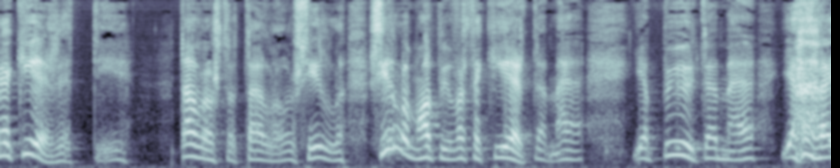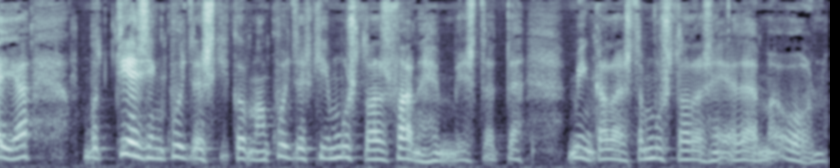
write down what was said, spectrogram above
me kierrettiin talosta taloon silloin. Silloin mä opin vasta kiertämään ja pyytämään. Ja, ja, mutta tiesin kuitenkin, kun mä olen kuitenkin mustalaisvanhemmista, että minkälaista mustalaisen elämä on.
